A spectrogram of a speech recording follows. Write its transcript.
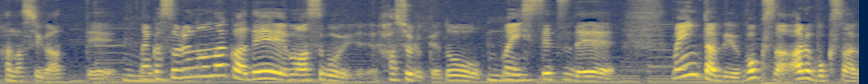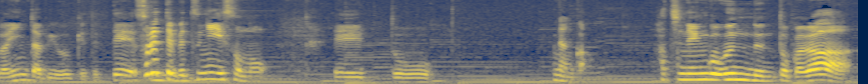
話があって、うん。なんかそれの中で、まあ、すごいはしょるけど、うん。まあ、一節で、まあ、インタビューボクサーあるボクサーがインタビューを受けててそれって別にそのえーっとなんか8年後うんぬんとかが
